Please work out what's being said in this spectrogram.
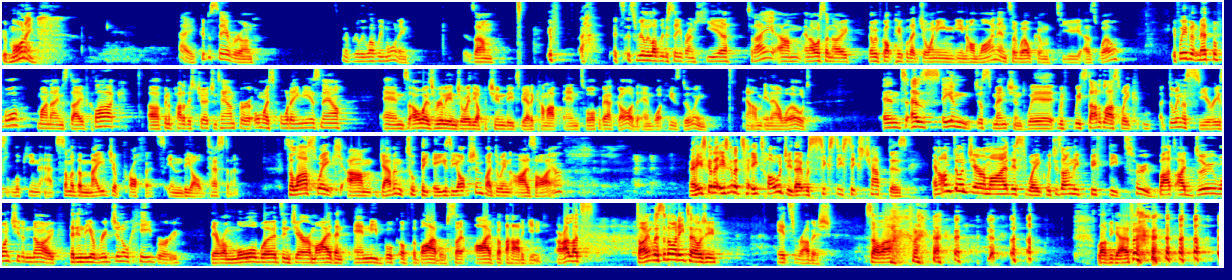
Good morning. Hey, good to see everyone. It's been a really lovely morning. It's, um, if, it's, it's really lovely to see everyone here today, um, and I also know that we've got people that joining in online, and so welcome to you as well. If we haven't met before, my name's Dave Clark. Uh, I've been a part of this church in town for almost 14 years now, and I always really enjoy the opportunity to be able to come up and talk about God and what He's doing um, in our world. And as Ian just mentioned, we we started last week doing a series looking at some of the major prophets in the Old Testament. So last week, um, Gavin took the easy option by doing Isaiah. Now he's gonna, he's gonna t- he told you that it was 66 chapters, and I'm doing Jeremiah this week, which is only 52. But I do want you to know that in the original Hebrew, there are more words in Jeremiah than any book of the Bible. So I've got the harder gig. All right, let's don't listen to what he tells you. It's rubbish. So, uh, love you, Gav. but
